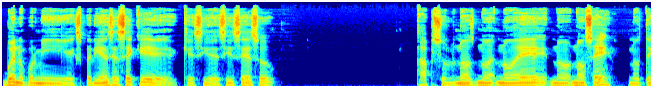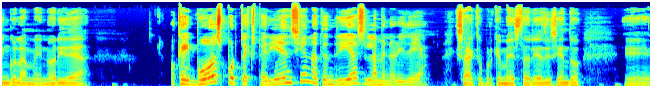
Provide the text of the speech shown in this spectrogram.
Bueno, por mi experiencia sé que, que si decís eso, no, no, no, no sé, no tengo la menor idea. Ok, vos por tu experiencia no tendrías la menor idea. Exacto, porque me estarías diciendo eh,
